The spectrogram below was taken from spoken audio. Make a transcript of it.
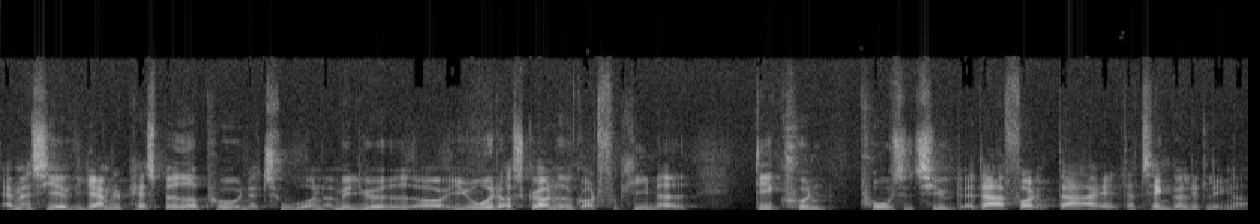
at man siger, at vi gerne vil passe bedre på naturen og miljøet, og i øvrigt også gøre noget godt for klimaet. Det er kun positivt, at der er folk, der, der tænker lidt længere.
